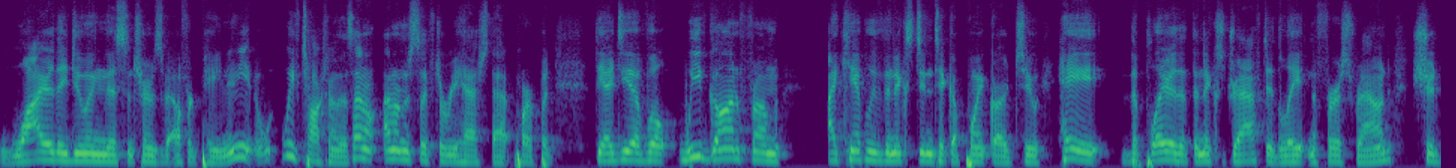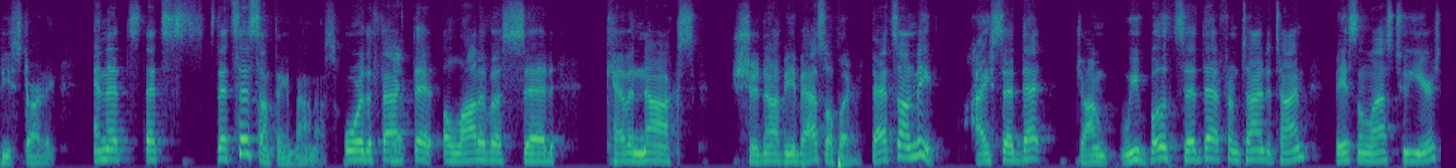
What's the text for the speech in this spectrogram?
why are they doing this in terms of Elfrid Payton? And you know, we've talked about this. I don't, I don't necessarily have to rehash that part, but the idea of, well, we've gone from I can't believe the Knicks didn't take a point guard to, hey, the player that the Knicks drafted late in the first round should be starting. And that's that's that says something about us. Or the fact that a lot of us said Kevin Knox should not be a basketball player. That's on me. I said that. John, we've both said that from time to time based on the last two years.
